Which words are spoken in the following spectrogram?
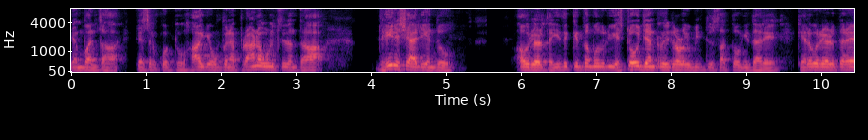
ಎಂಬಂತಹ ಹೆಸರು ಕೊಟ್ಟು ಹಾಗೆ ಒಬ್ಬನ ಪ್ರಾಣ ಉಳಿಸಿದಂತಹ ಧೈರ್ಯಶಾಲಿ ಎಂದು ಅವರು ಹೇಳ್ತಾರೆ. ಇದಕ್ಕಿಂತ ಮೊದಲು ಎಷ್ಟೋ ಜನರು ಇದರೊಳಗೆ ಬಿದ್ದು ಸತ್ತೋಗಿದ್ದಾರೆ. ಕೆಲವರು ಹೇಳ್ತಾರೆ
